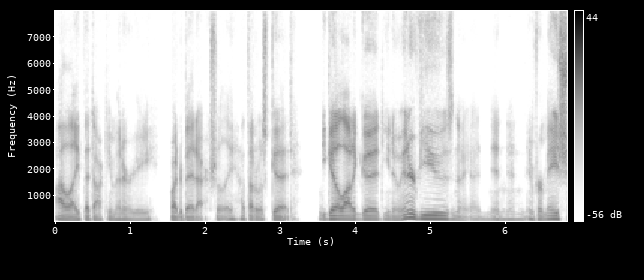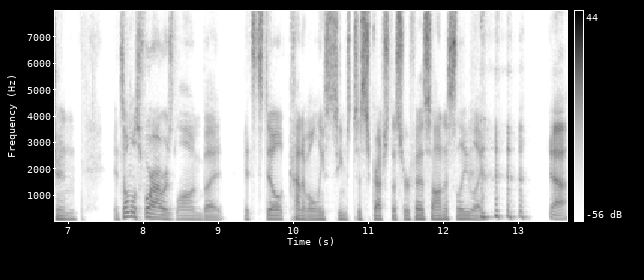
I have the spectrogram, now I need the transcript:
I like the documentary quite a bit actually. I thought it was good. You get a lot of good, you know, interviews and, and, and, and information. It's almost four hours long, but it still kind of only seems to scratch the surface, honestly. Like yeah.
